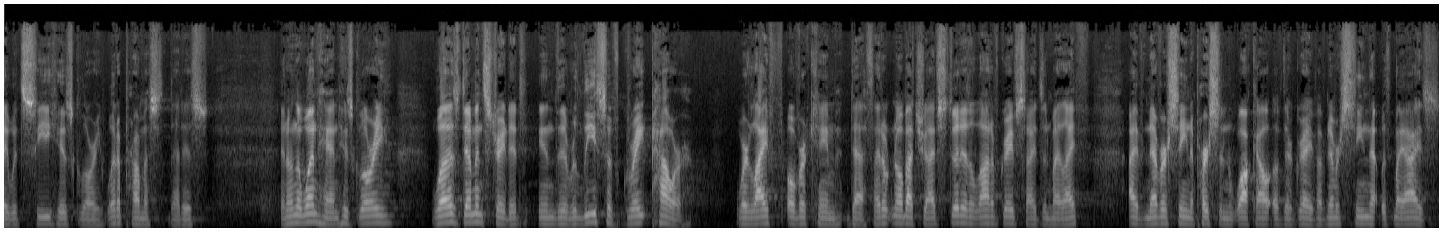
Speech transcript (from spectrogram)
they would see his glory. What a promise that is. And on the one hand, his glory was demonstrated in the release of great power where life overcame death. I don't know about you, I've stood at a lot of gravesides in my life. I've never seen a person walk out of their grave. I've never seen that with my eyes.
